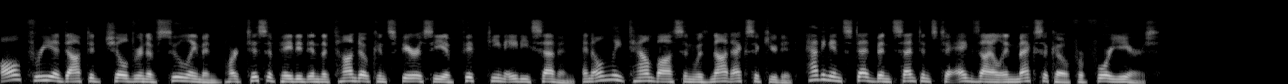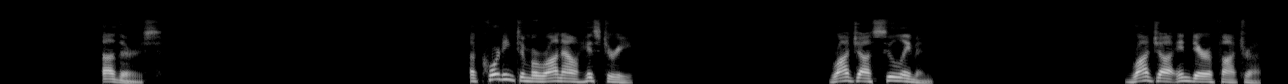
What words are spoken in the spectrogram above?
All three adopted children of Suleiman participated in the Tondo conspiracy of 1587, and only Taumbasan was not executed, having instead been sentenced to exile in Mexico for four years. Others According to Maranao history, Raja Suleiman Raja Indarapatra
